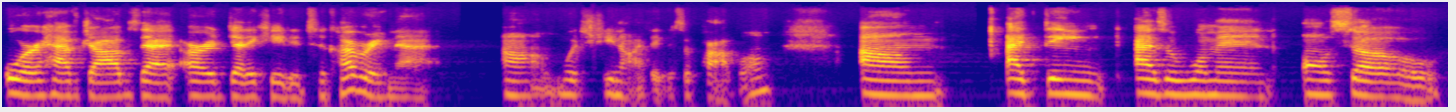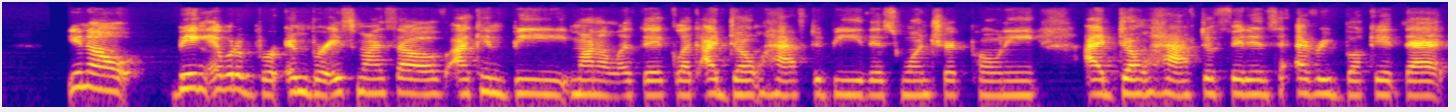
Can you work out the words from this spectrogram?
or have jobs that are dedicated to covering that, um, which, you know, I think is a problem. Um, I think as a woman, also, you know, being able to br- embrace myself, I can be monolithic. Like, I don't have to be this one trick pony. I don't have to fit into every bucket that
